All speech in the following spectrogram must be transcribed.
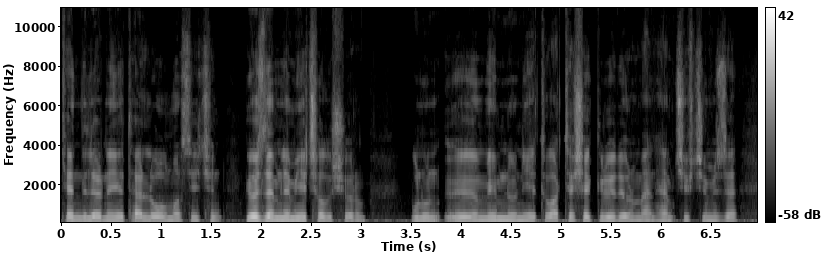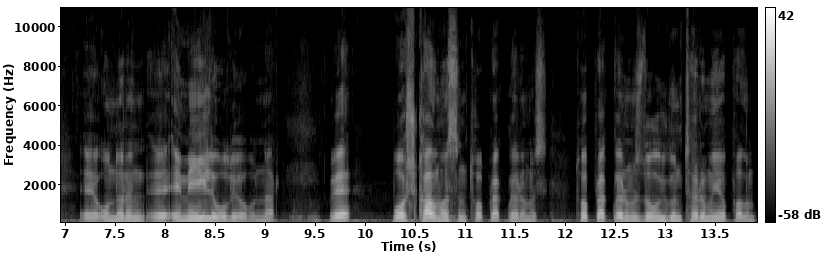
kendilerine yeterli olması için gözlemlemeye çalışıyorum. Bunun e, memnuniyeti var. Teşekkür ediyorum ben hem çiftçimize. E, onların e, emeğiyle oluyor bunlar. Ve boş kalmasın topraklarımız. Topraklarımızda uygun tarımı yapalım.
